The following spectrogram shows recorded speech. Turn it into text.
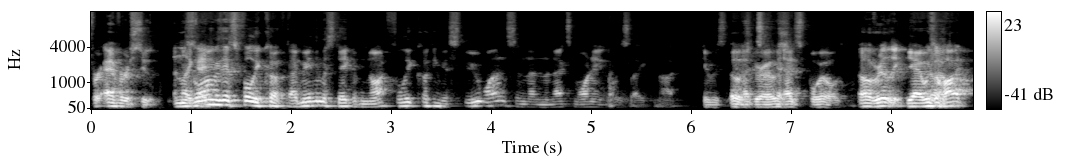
forever soup. And like as long I, as it's fully cooked. I made the mistake of not fully cooking a stew once, and then the next morning it was like not. It was. It was had, gross? It had spoiled. oh really? Yeah, it was a Oh. hot,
